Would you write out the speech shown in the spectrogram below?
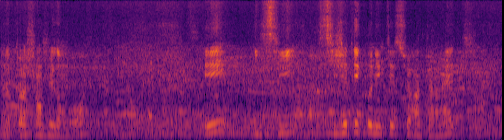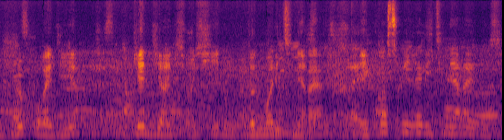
On n'a pas changé d'endroit. Et ici, si j'étais connecté sur Internet, je pourrais dire quelle direction ici, donc donne-moi l'itinéraire et construirai l'itinéraire ici.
